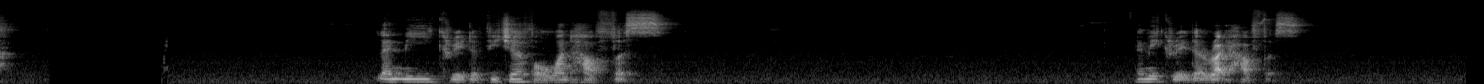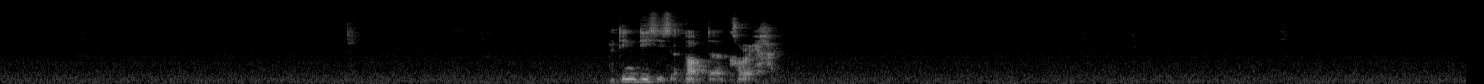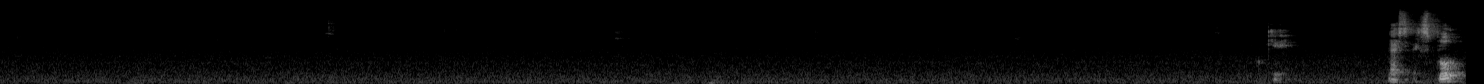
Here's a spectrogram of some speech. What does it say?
Let me create the feature for one half first. Let me create the right half first. I think this is about the correct height. okay explode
